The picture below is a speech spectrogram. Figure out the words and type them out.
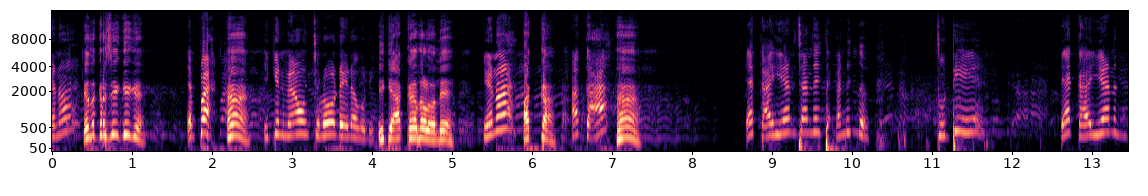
ಏನು ಎದಕ್ ಕೃಷಿ ಈಕಿಗೆ? ಯಪ್ಪ. ಹಾ. ಈಕಿನ ಮ್ಯಾವ್ ಒಂದ್ ಚಲೋ ಡೈಲಾಗ್ ಹೊಡಿ. ಈಗ ಯಾಕೆ ಕದಳು ಅಲ್ಲೇ? ಏನು? ಅಕ್ಕ. ಅಕ್ಕ? ಹಾ. ಯಾಕ ಏನ್ ಚಂದ ಐತೆ ಕಣ್ಣಿಂದು? ತುಟಿ. ಯಾಕ ಏನ್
